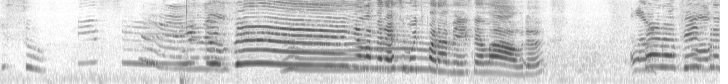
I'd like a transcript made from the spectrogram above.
Isso. Isso. Muito bem. Ela merece muito parabéns, né, Laura? Ela é Parabéns muito pra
